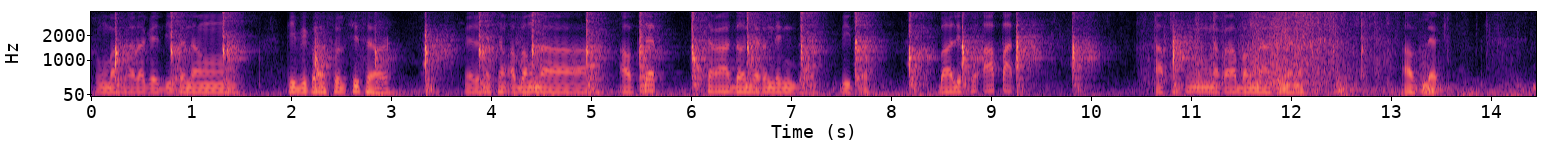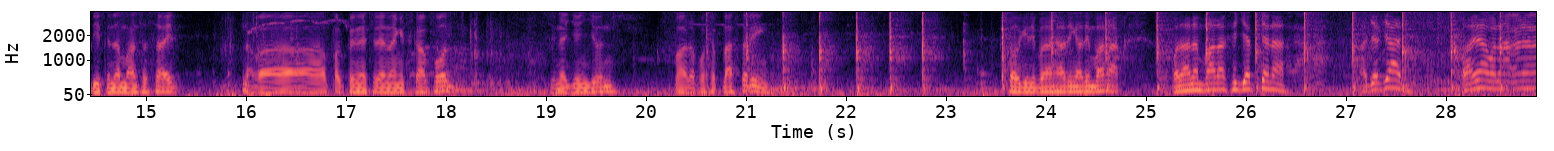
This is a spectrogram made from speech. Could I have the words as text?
Kung maglalagay dito ng TV console si sir, meron na siyang abang na outlet. Tsaka doon, meron din doon, dito. Bali po, apat. Apat yung nakaabang natin ano, outlet. Dito naman sa side, nakapagpinga sila ng scaffold. Sina Junjun para po sa plastering. Ito, giniba na natin ating barracks. Wala nang barracks si Jeff Chan ah. Ah, Jeff Chan. Kaya, wala ka nang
